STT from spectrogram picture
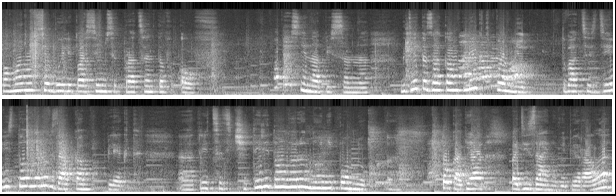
По-моему, все были по 70% off. А здесь не написано. Где-то за комплект, помню, 29 долларов за комплект. Э, 34 доллара, но не помню, э, то, как я по дизайну выбирала.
